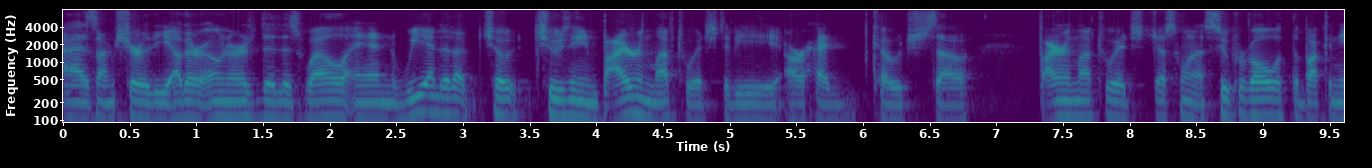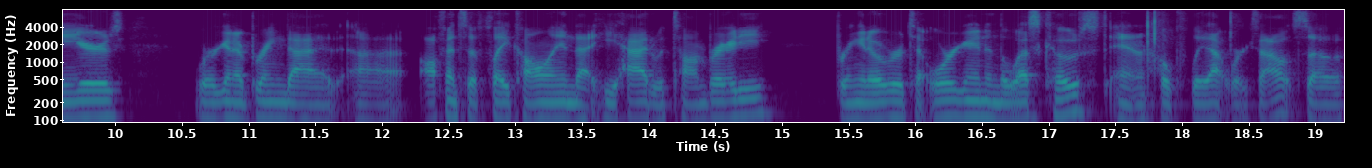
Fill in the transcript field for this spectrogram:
as I'm sure the other owners did as well. And we ended up cho- choosing Byron Leftwich to be our head coach. So Byron Leftwich just won a Super Bowl with the Buccaneers. We're going to bring that uh, offensive play calling that he had with Tom Brady, bring it over to Oregon and the West Coast, and hopefully that works out. So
